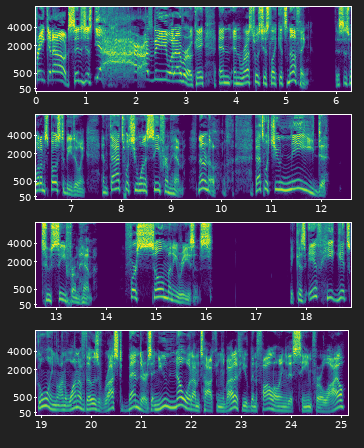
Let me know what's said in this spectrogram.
freaking out. Sid's just, yeah, Rusty, whatever. Okay. And, and Rust was just like, it's nothing. This is what I'm supposed to be doing. And that's what you want to see from him. No, no, no. That's what you need to see from him for so many reasons. Because if he gets going on one of those rust benders, and you know what I'm talking about if you've been following this team for a while,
